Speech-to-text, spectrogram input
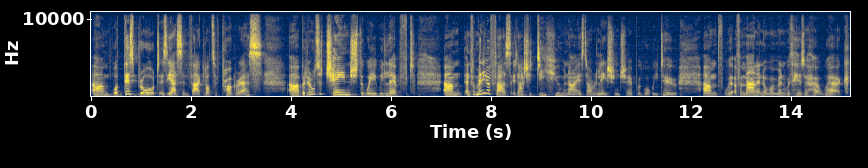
Um, what this brought is, yes, in fact, lots of progress, uh, but it also changed the way we lived. Um, and for many of us, it actually dehumanized our relationship with what we do, um, of a man and a woman with his or her work.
